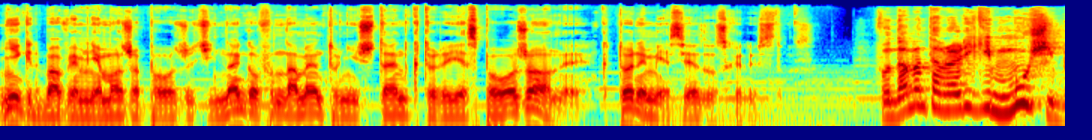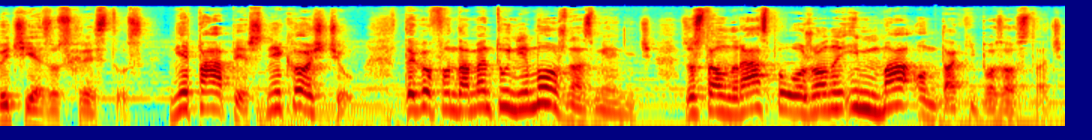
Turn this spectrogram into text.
Nikt bowiem nie może położyć innego fundamentu niż ten, który jest położony, którym jest Jezus Chrystus. Fundamentem religii musi być Jezus Chrystus, nie papież, nie Kościół. Tego fundamentu nie można zmienić. Został on raz położony i ma on taki pozostać.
